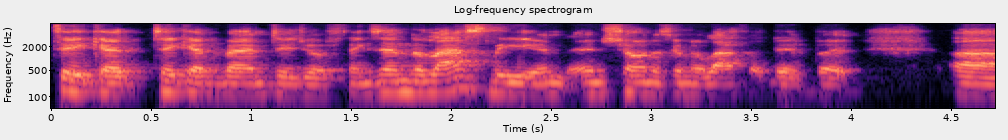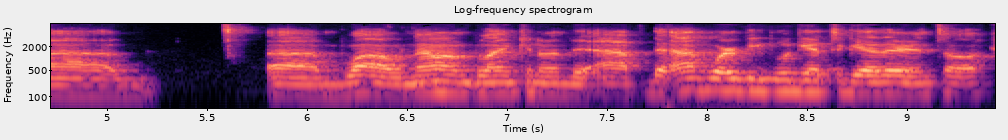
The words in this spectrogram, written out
take a, take advantage of things. And the lastly, and, and Sean is going to laugh a bit, but um, um, wow, now I'm blanking on the app. The app where people get together and talk.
